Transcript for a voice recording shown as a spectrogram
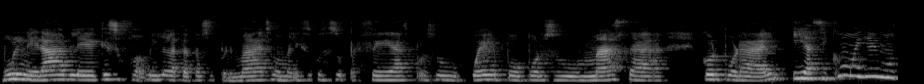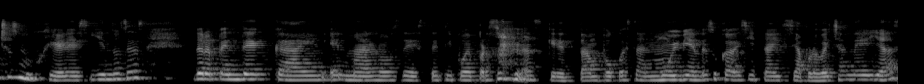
vulnerable, que su familia la trata súper mal, su mamá le hizo cosas súper feas por su cuerpo, por su masa corporal. Y así como ella hay muchas mujeres. Y entonces de repente caen en manos de este tipo de personas que tampoco están muy bien de su cabecita y se aprovechan de ellas.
